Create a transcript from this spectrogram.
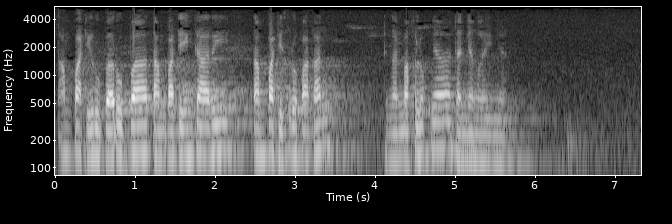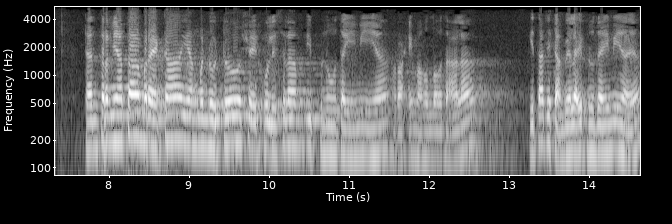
Tanpa dirubah-rubah tanpa diingkari tanpa diserupakan dengan makhluknya dan yang lainnya. Dan ternyata mereka yang menuduh Syekhul Islam Ibnu Taimiyah rahimahullah taala kita tidak bela Ibnu Taimiyah ya,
